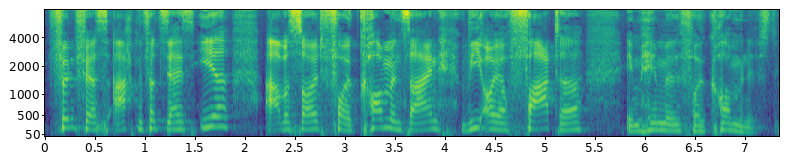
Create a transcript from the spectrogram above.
5, Vers 48, da heißt, ihr aber sollt vollkommen sein, wie euer Vater im Himmel vollkommen ist.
